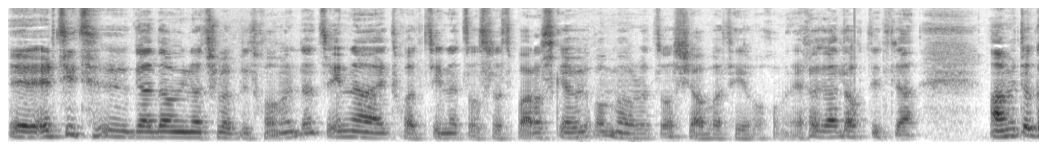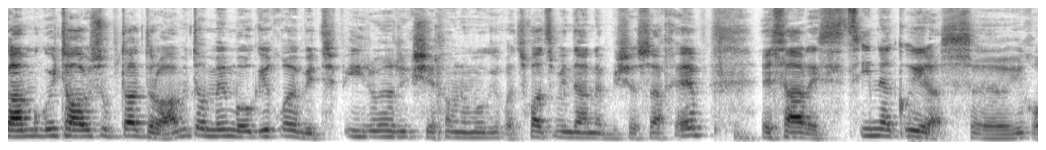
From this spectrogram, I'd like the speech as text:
ერთით გადავინაცვლებდით ხოლმე და წინა აი თქვა წინა წელს რაც პარასკევი იყო მეორე წელს შაბათი იყო ხოლმე. ეხლა გადავხდით და ამიტომ გამოგვითავისუფლდა დრო. ამიტომ მე მოგიყვებით პირველ რიგში ხომ მოგიყვეთ სხვა წმინდანების შესახებ. ეს არის წინა კვირას იყო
